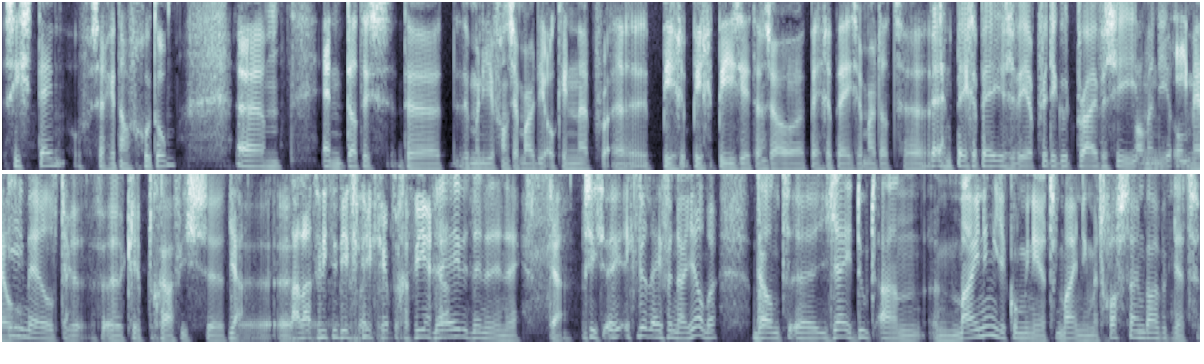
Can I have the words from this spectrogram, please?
systeem, of zeg ik het nou goed om? Um, en dat is de, de manier van zeg maar die ook in uh, PGP zit en zo, uh, PGP zeg maar dat. Uh, en PGP is weer pretty good privacy manier om e-mail, e-mail te, ja. cryptografisch. Te, ja, maar laten we niet de die cryptografie ingaan. Nee, nee, nee, nee. Ja. Precies. Ik wil even naar Jelmer, want jij doet aan mining. Je combineert mining met glastuinbouw, heb ik net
